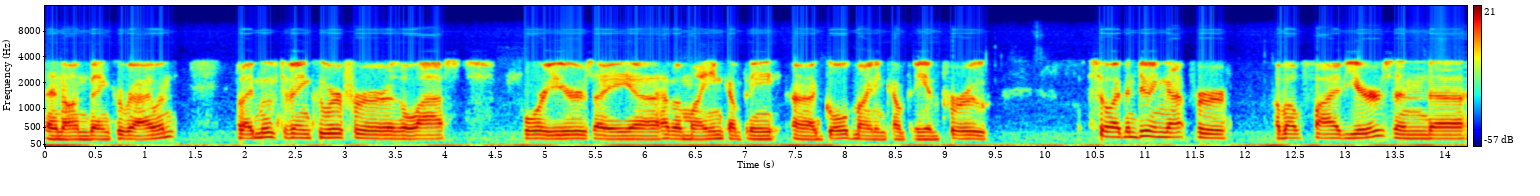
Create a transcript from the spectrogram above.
and on Vancouver Island. But I moved to Vancouver for the last four years. I uh, have a mining company, uh, gold mining company in Peru. So I've been doing that for about five years, and uh,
